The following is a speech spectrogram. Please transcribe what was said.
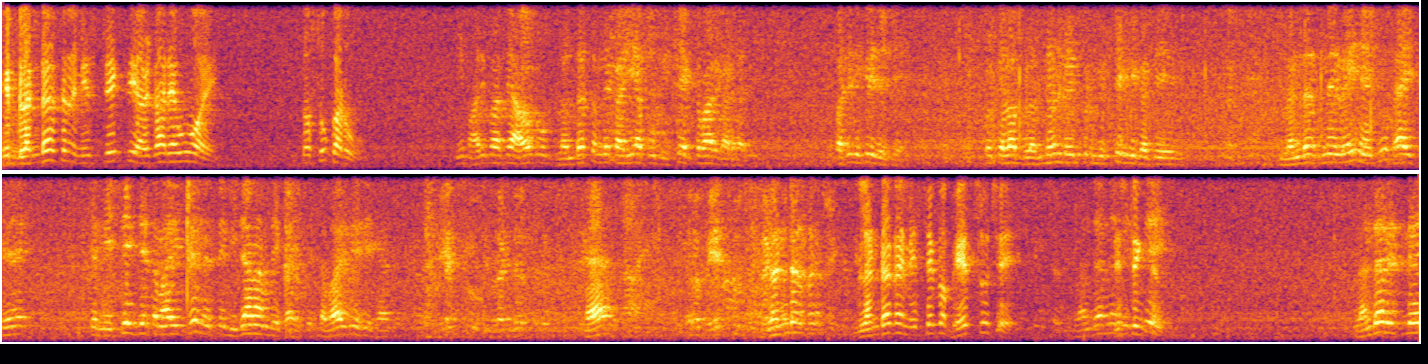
એ બ્લન્ડર્સ અને મિસ્ટેકથી અળગા રહેવું હોય તો શું કરવું? એ મારી પાસે આવો તો બ્લન્ડર તમને કાઢી આપું મિસ્ટેક તમારે કાઢવાની. પછી નીકળી જશે તો પેલા બ્લન્ડર લઈ પણ મિસ્ટેક નીકળતી. બ્લન્ડર્સ ને લઈને શું થાય છે કે મિસ્ટેક જે તમારી છે ને તે બીજા નામ દેખાય છે તમારી નહીં દેખાય. બ્લન્ડર અને મિસ્ટેક નો ભેદ શું છે? બ્લન્ડર ને Distinction. મિસ્ટેક બ્લન્ડર એટલે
